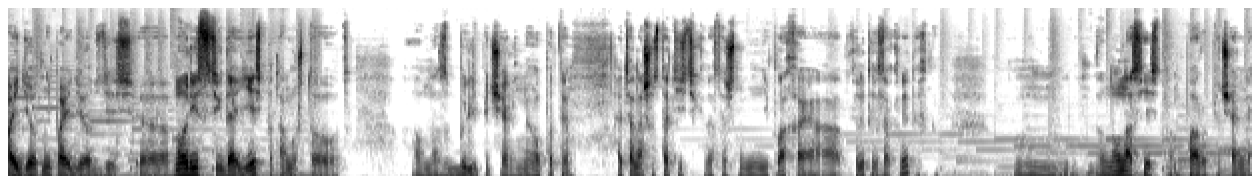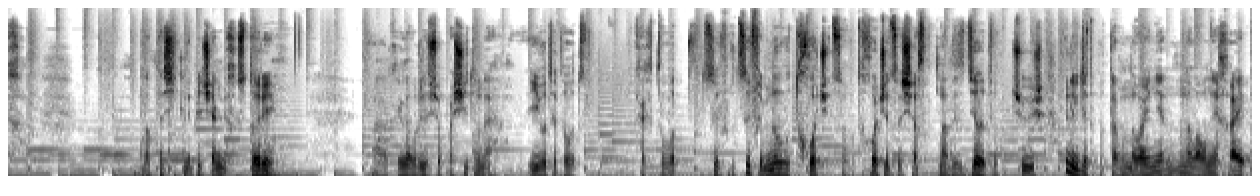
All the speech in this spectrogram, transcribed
пойдет, не пойдет здесь. Э, но риск всегда есть, потому что вот у нас были печальные опыты, хотя наша статистика достаточно неплохая, а открытых-закрытых. Но у нас есть там пару печальных, относительно печальных историй, а, когда вроде все посчитано, и вот это вот как-то вот цифры цифрами, ну вот хочется, вот хочется сейчас вот надо сделать, вот чуешь, ну, или где-то там на, войне, на волне хайпа,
